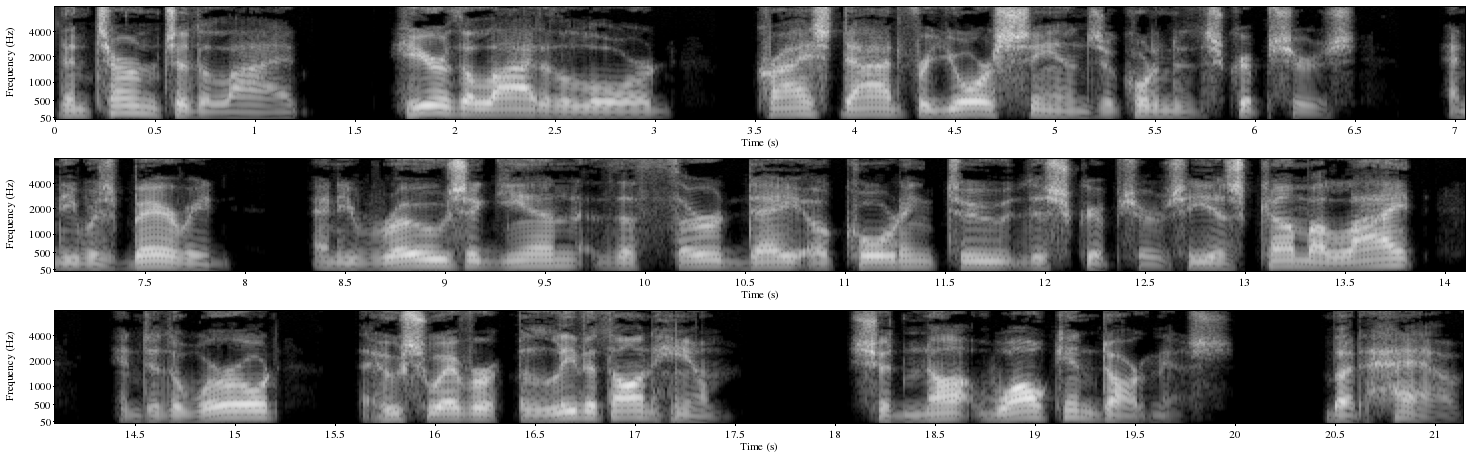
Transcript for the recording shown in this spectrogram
Then turn to the light. Hear the light of the Lord. Christ died for your sins according to the Scriptures, and he was buried, and he rose again the third day according to the Scriptures. He has come a light into the world, that whosoever believeth on him should not walk in darkness, but have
